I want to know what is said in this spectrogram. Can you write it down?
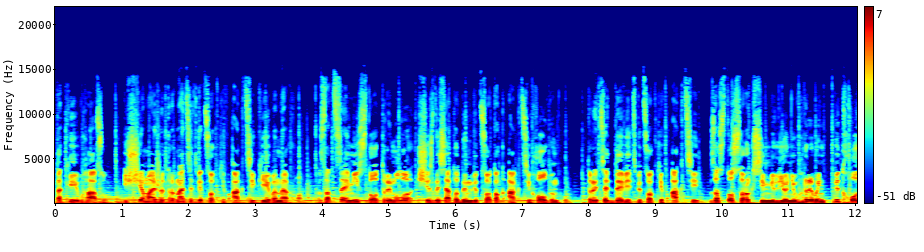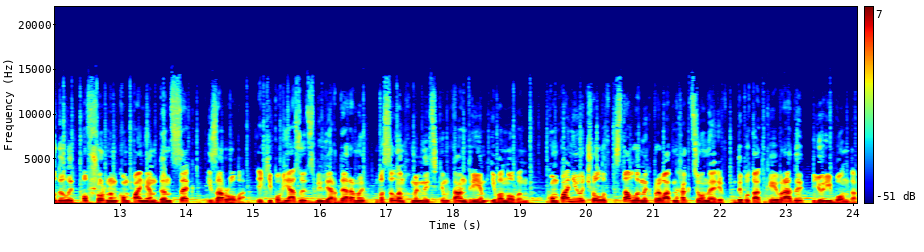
та Київгазу і ще майже 13% акцій Київенерго. За це місто отримало 61% акцій холдингу. 39% акцій за 147 мільйонів гривень відходили офшорним компаніям Денсек і Зарова, які пов'язують з мільярдерами Василем Хмельницьким та Андрієм Івановим. Компанію очолив ставленик приватних акціонерів, депутат Київради Юрій Бондар.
